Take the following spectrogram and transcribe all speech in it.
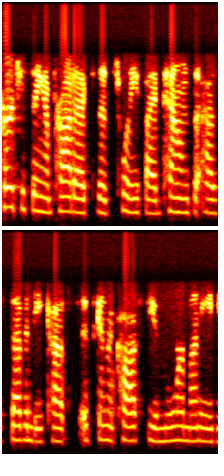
purchasing a product that's 25 pounds that has 70 cups, it's going to cost you more money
